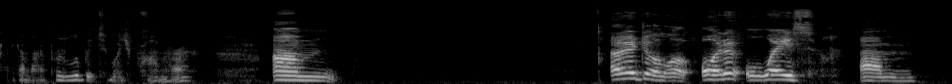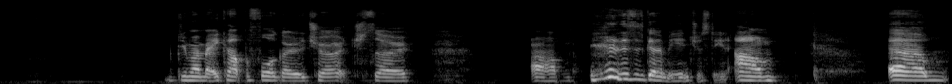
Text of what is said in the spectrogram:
I think I might put a little bit too much primer on. Um, I don't do a lot, I don't always, um, do my makeup before I go to church, so, um, this is going to be interesting. Um, um,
